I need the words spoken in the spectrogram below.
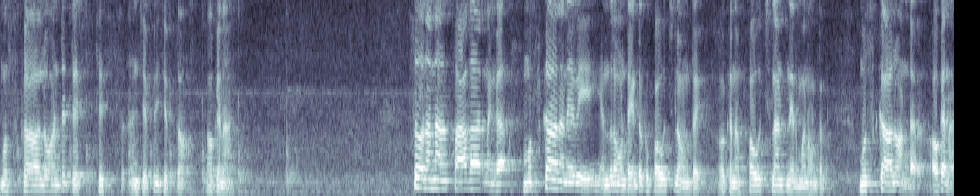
ముస్కాలు అంటే టెస్టిస్ అని చెప్పి చెప్తాం. ఓకేనా? సో నాన్న సాధారణంగా ముస్కాలు అనేవి ఎందులో ఉంటాయంటే ఒక పౌచ్లో ఉంటాయి. ఓకేనా? పౌచ్ లాంటి నిర్మాణం ఉంటుంది. ముస్కాలు అంటారు. ఓకేనా?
